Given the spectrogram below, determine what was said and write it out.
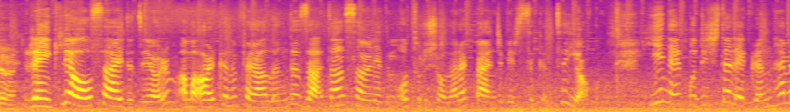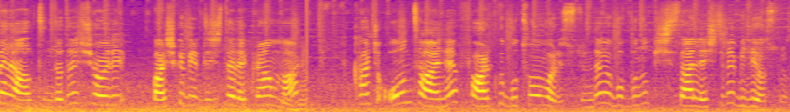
Evet. renkli olsaydı diyorum. Ama arkanın ferahlığını da zaten söyledim. Oturuş olarak bence bir sıkıntı yok. Yine bu dijital ekranın hemen altında da şöyle başka bir dijital ekran var. Kaç 10 tane farklı buton var üstünde ve bu bunu kişiselleştirebiliyorsunuz.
